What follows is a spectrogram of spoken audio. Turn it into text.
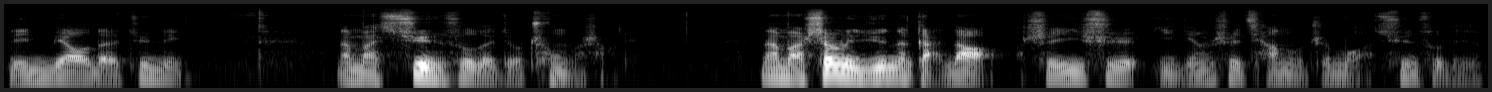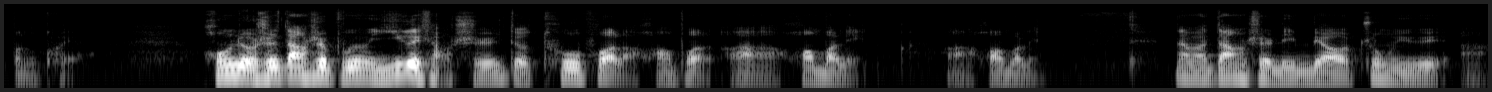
林彪的军令，那么迅速的就冲了上去。那么生力军呢赶到，十一师已经是强弩之末，迅速的就崩溃了。红九师当时不用一个小时就突破了黄坡啊黄坡岭啊黄坡岭。那么当时林彪终于啊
